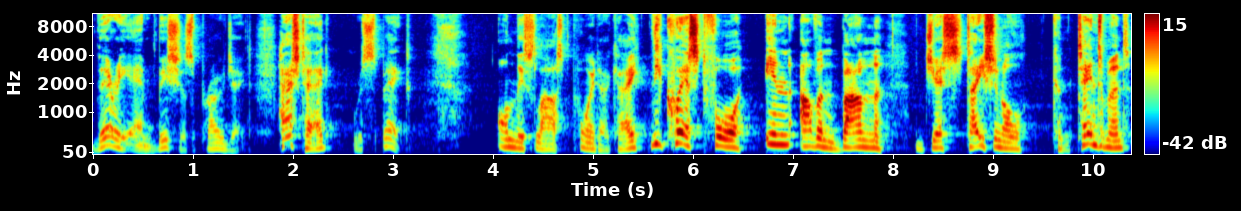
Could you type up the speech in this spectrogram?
very ambitious project. Hashtag respect. On this last point, okay, the quest for in oven bun gestational contentment.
